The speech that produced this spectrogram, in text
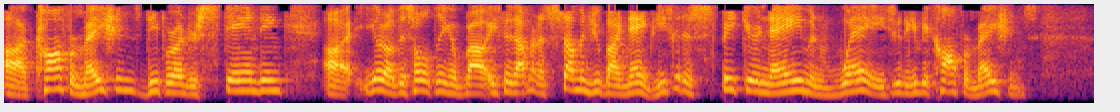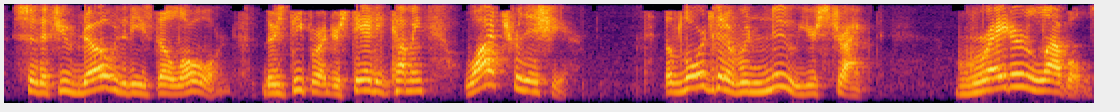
uh, confirmations, deeper understanding. Uh, you know, this whole thing about, he said, I'm going to summon you by name. He's going to speak your name in ways. He's going to give you confirmations so that you know that he's the Lord. There's deeper understanding coming. Watch for this year. The Lord's going to renew your strength. Greater levels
